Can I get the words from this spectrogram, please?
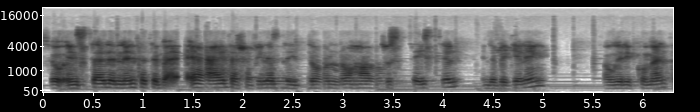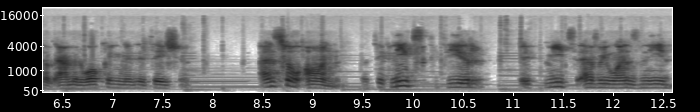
so instead ان انت تبقى قاعد عشان في ناس they don't know how to stay still in the beginning أو recommend طب اعمل walking meditation and so on the techniques كتير it meets everyone's need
